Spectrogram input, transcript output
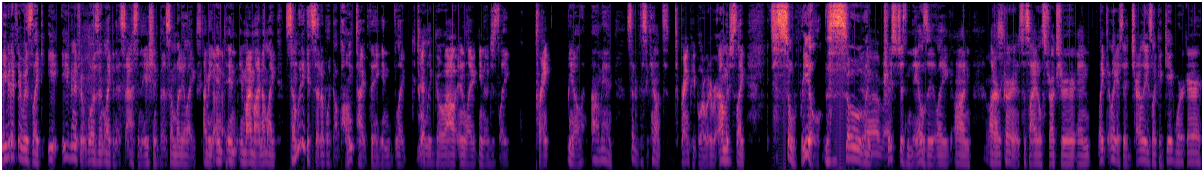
even if it was like, even if it wasn't like an assassination, but somebody like, I mean, in, in, in my mind, I'm like, somebody could set up like a punk type thing and like totally yeah. go out and like, you know, just like prank, you know, like, oh man, set up this account to, to prank people or whatever. I'm just like, it's just so real. This is so yeah, like man. Chris just nails it like on on our current societal structure and like like I said, Charlie is like a gig worker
